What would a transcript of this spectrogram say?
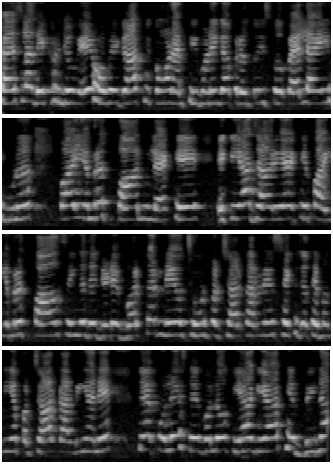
ਫੈਸਲਾ ਦੇਖਣ ਜੋ ਇਹ ਹੋਵੇਗਾ ਕਿ ਕੌਣ ਐਮਪੀ ਬਣੇਗਾ, ਪਰੰਤੂ ਇਸ ਤੋਂ ਪਹਿਲਾਂ ਹੀ ਹੁਣ ਭਾਈ ਅਮਰਤਪਾਲ ਨੂੰ ਲੈ ਕੇ ਇਹ ਕਿਹਾ ਜਾ ਰਿਹਾ ਹੈ ਕਿ ਭਾਈ ਅਮਰਤਪਾਲ ਸਿੰਘ ਦੇ ਜਿਹੜੇ ਵਰਕਰ ਨੇ, ਉਹ ਚੋਣ ਪ੍ਰਚਾਰ ਕਰ ਰਹੇ ਸਿੱਖ ਜਥੇਬੰਦੀਆਂ ਪ੍ਰਚਾਰ ਕਰ ਰਹੀਆਂ ਨੇ ਤੇ ਪੁਲਿਸ ਦੇ ਵੱਲੋਂ ਕਿਹਾ ਗਿਆ ਕਿ ਬਿਨਾਂ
